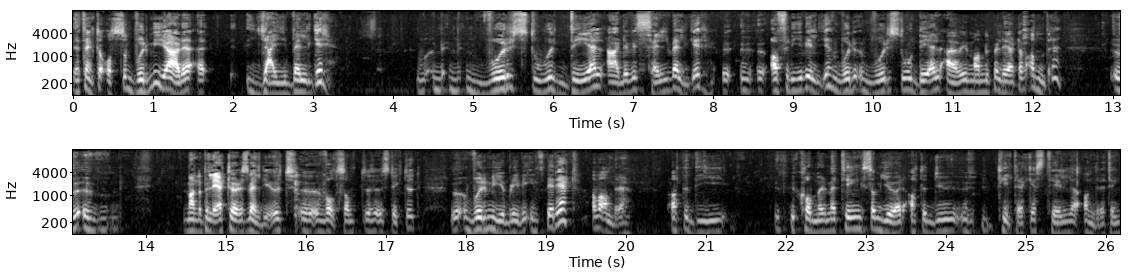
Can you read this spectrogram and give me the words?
jeg tenkte også hvor mye er det eh, jeg velger? Hvor stor del er det vi selv velger av fri vilje? Hvor, hvor stor del er vi manipulert av andre? Manipulert høres veldig ut, voldsomt stygt ut hvor mye blir vi inspirert av andre? At de kommer med ting som gjør at du tiltrekkes til andre ting.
